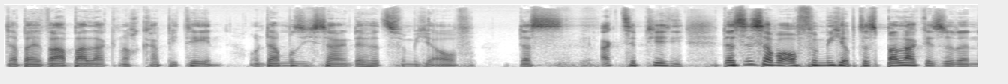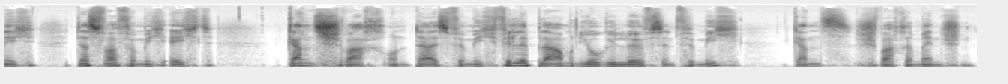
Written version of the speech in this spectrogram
Dabei war Ballack noch Kapitän. Und da muss ich sagen, da hört es für mich auf. Das akzeptiere ich nicht. Das ist aber auch für mich, ob das Ballack ist oder nicht, das war für mich echt ganz schwach. Und da ist für mich, Philipp Lahm und Jogi Löw sind für mich ganz schwache Menschen.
